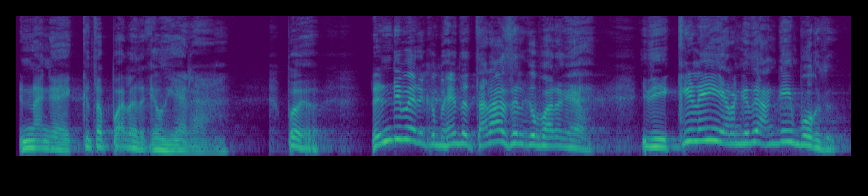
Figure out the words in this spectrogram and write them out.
என்னங்க எக்கு தப்பால் இருக்கவங்க இப்போ ரெண்டு பேருக்குமே இந்த தராசு இருக்குது பாருங்கள் இது கீழேயும் இறங்குது அங்கேயும் போகுது.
